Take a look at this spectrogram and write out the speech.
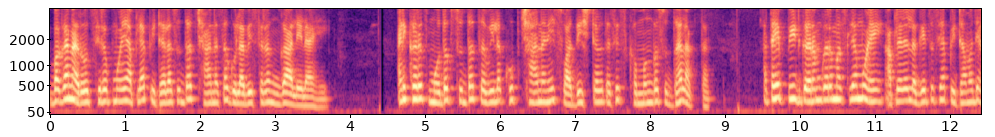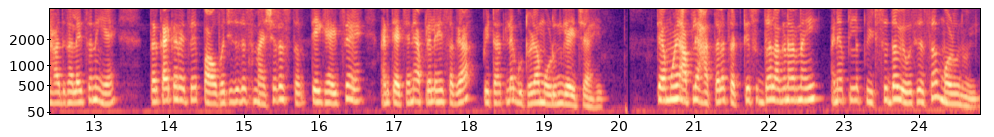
बघा ना रोज सिरपमुळे आपल्या पिठाला सुद्धा छान असा गुलाबीस रंग आलेला आहे. आणि खरंच मोदकसुद्धा चवीला खूप छान आणि स्वादिष्ट तसेच खमंगसुद्धा लागतात. आता हे पीठ गरम गरम असल्यामुळे आपल्याला लगेचच ह्या पिठामध्ये हात घालायचा नाही आहे तर काय करायचं आहे पावभाजीचं जे स्मॅशर असतं ते घ्यायचं आहे आणि त्याच्याने आपल्याला हे सगळ्या पिठातल्या गुठळ्या मोडून घ्यायच्या आहेत. त्यामुळे आपल्या हाताला चटकेसुद्धा लागणार नाही आणि आपल्याला पीठसुद्धा व्यवस्थित असं मळून होईल.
